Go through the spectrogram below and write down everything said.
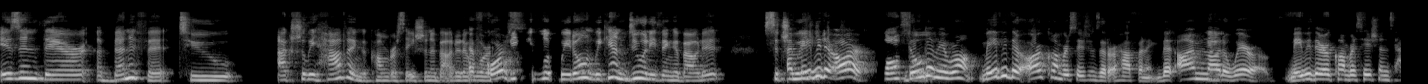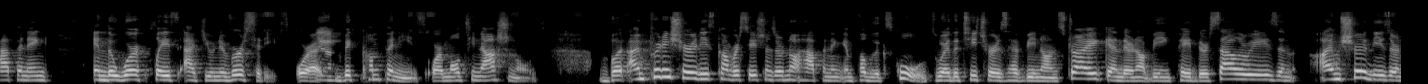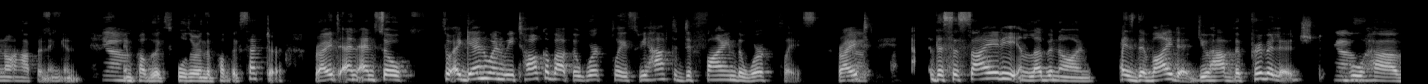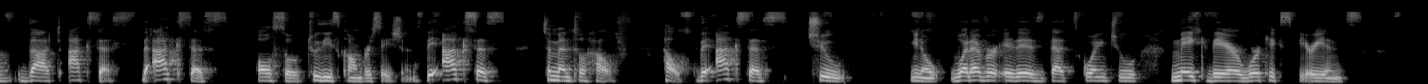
Isn't there a benefit to actually having a conversation about it at of work. Course. Look, we don't, we can't do anything about it. Situation and maybe there are. Awful. Don't get me wrong. Maybe there are conversations that are happening that I'm not yeah. aware of. Maybe there are conversations happening in the workplace at universities or at yeah. big companies or multinationals. But I'm pretty sure these conversations are not happening in public schools where the teachers have been on strike and they're not being paid their salaries. And I'm sure these are not happening in, yeah. in public schools or in the public sector. Right. And and so so again, when we talk about the workplace, we have to define the workplace, right? Yeah. The society in Lebanon is divided. You have the privileged yeah. who have that access, the access also to these conversations, the access to mental health, health, the access to, you know, whatever it is that's going to make their work experience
